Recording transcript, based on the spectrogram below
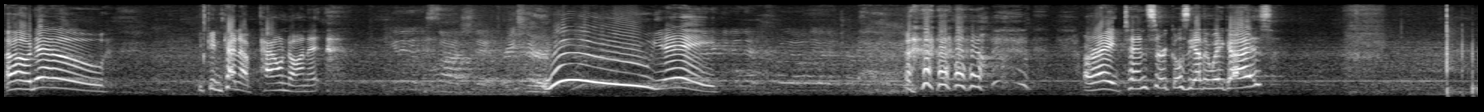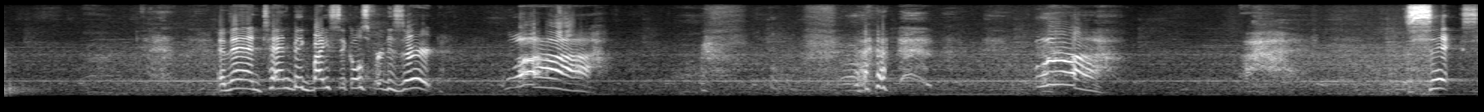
Oh no. You can kind of pound on it. Woo! Yay! All right, 10 circles the other way, guys. And then 10 big bicycles for dessert. Wah! Six,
